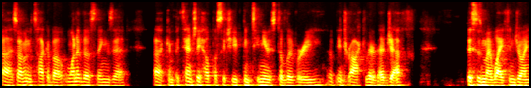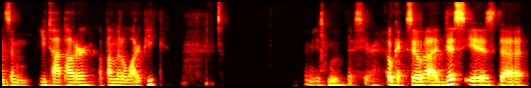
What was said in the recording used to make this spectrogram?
Uh, so I'm going to talk about one of those things that uh, can potentially help us achieve continuous delivery of intraocular VEGF. This is my wife enjoying some Utah powder up on Little Water Peak. Let me just move this here. Okay, so uh, this is the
